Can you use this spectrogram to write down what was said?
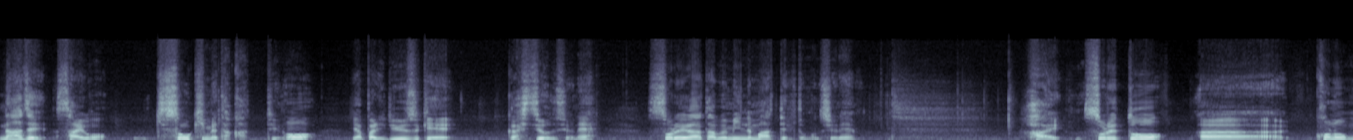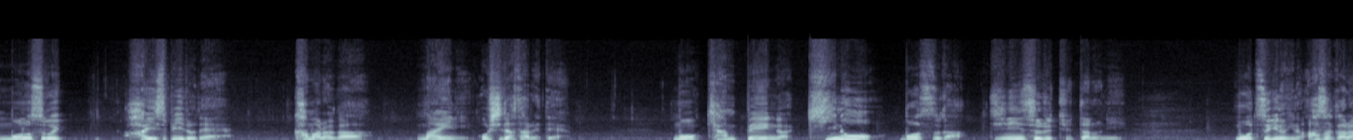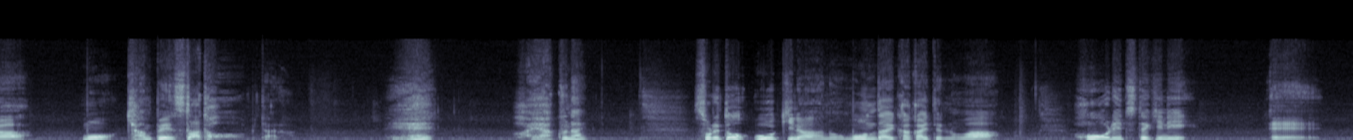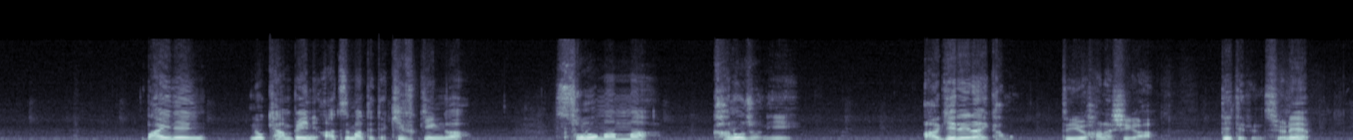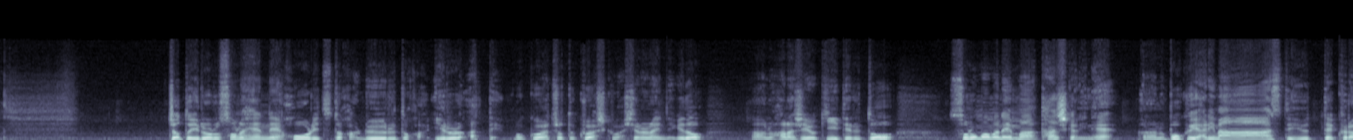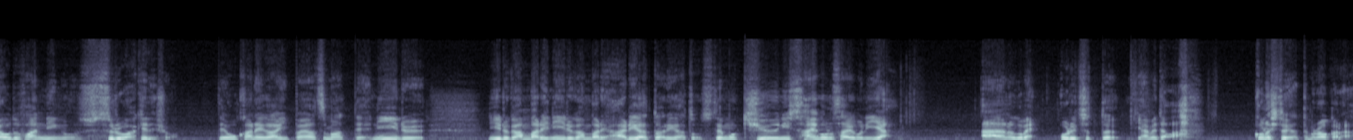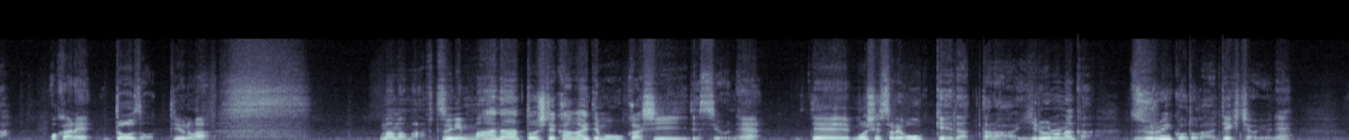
なぜ最後そう決めたかっていうのをやっぱり理由付けが必要ですよね。それが多分みんな待ってると思うんですよね。はい。それとあこのものすごいハイスピードでカマラが前に押し出されてもうキャンペーンが昨日ボスが辞任するって言ったのにもう次の日の朝からもうキャンペーンスタート!みたいな。え？早くない？それと大きなあの問題抱えてるのは法律的に、えー、バイデンのキャンペーンに集まってて寄付金がそのまんま彼女にあげれないかもという話が出てるんですよね。ちょっといろいろその辺ね法律とかルールとかいろいろあって僕はちょっと詳しくは知らないんだけどあの話を聞いてるとそのままねまあ確かにねあの僕やりますって言ってクラウドファンディングをするわけでしょ。でお金がいっぱい集まってニールニール頑張れニール頑張れ。ありがとうありがとう。つってもう急に最後の最後に「いやあのごめん。俺ちょっとやめたわ。この人やってもらおうから。お金どうぞっていうのはまあまあまあ普通にマナーとして考えてもおかしいですよね。でもしそれ OK だったらいろいろなんかずるいことができちゃうよね。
